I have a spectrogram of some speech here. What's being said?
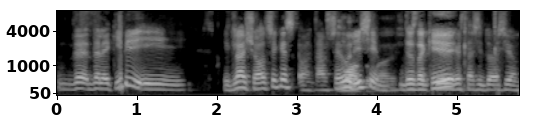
de, de l'equip i, i, clar, això sí que és, deu ser Molt duríssim, dur, Des d'aquí, sí, aquesta situació.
